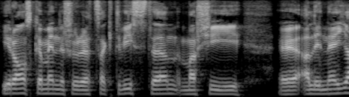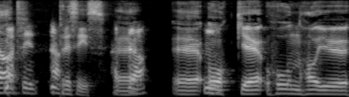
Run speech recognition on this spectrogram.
iranska människorättsaktivisten Mashi eh, Alinejad. Ja. Precis. Ja. Eh, mm. Och eh, hon har ju,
